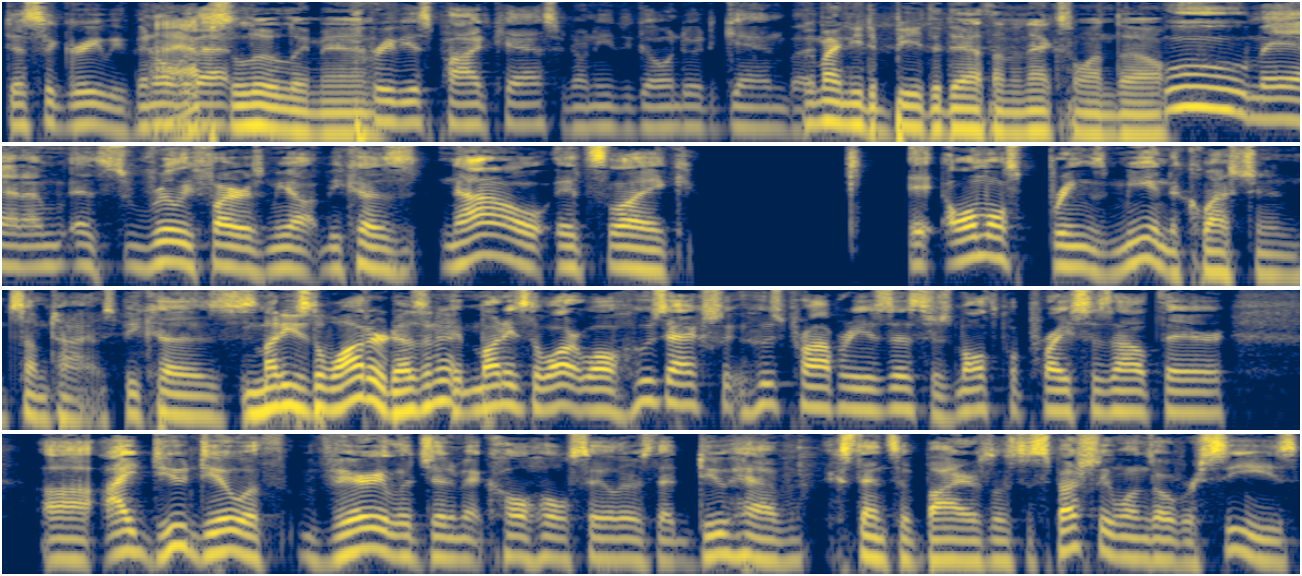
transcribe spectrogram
disagree. We've been over Absolutely, that man. previous podcast. We don't need to go into it again, but we might need to beat to death on the next one though. ooh, man, I'm, it's really fires me up because now it's like it almost brings me into question sometimes because Muddies the water, doesn't it? it muddies the water. Well, who's actually whose property is this? There's multiple prices out there. Uh, I do deal with very legitimate co-wholesalers that do have extensive buyers list, especially ones overseas.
